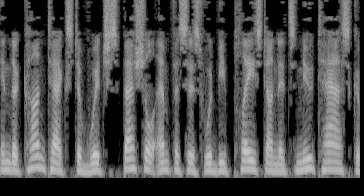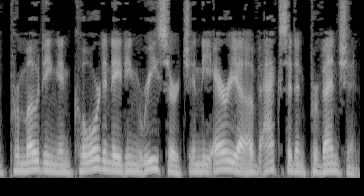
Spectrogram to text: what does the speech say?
in the context of which special emphasis would be placed on its new task of promoting and coordinating research in the area of accident prevention.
